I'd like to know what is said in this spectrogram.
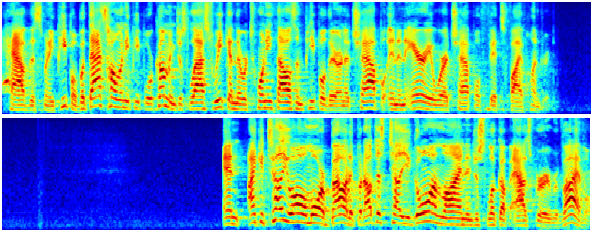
have this many people. But that's how many people were coming. Just last weekend, there were 20,000 people there in a chapel, in an area where a chapel fits 500. And I could tell you all more about it, but I'll just tell you go online and just look up Asbury Revival,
